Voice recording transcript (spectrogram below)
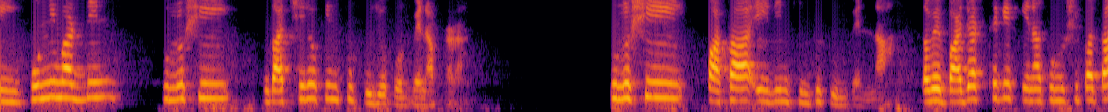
এই পূর্ণিমার দিন তুলসী গাছেরও কিন্তু পুজো করবেন আপনারা। তুলসী পাতা এই দিন কিন্তু তুলবেন না। তবে বাজার থেকে কেনা তুলসী পাতা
